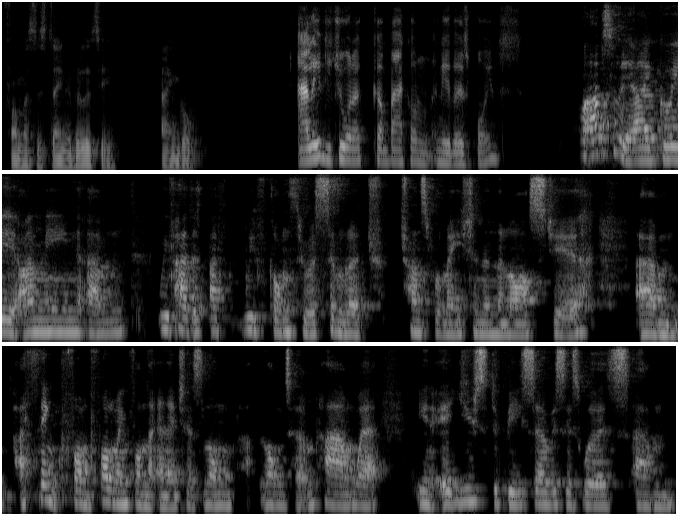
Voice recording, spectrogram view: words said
from a sustainability angle. Ali, did you want to come back on any of those points? Well, absolutely, I agree. I mean, um, we've had a, we've gone through a similar tr- transformation in the last year. Um, I think from following from the NHS long long term plan, where you know it used to be services was um,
